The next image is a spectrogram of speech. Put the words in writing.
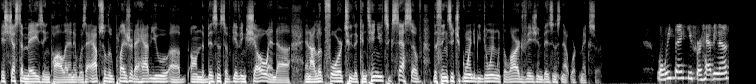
it's just amazing, Paula. And it was an absolute pleasure to have you uh, on the Business of Giving show, and uh, and I look forward to the continued success of the things that you're going to be doing with the Large Vision Business Network. Network Mixer. Well, we thank you for having us.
